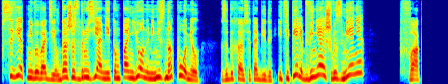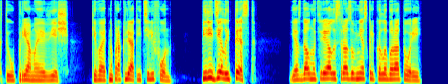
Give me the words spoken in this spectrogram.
В свет не выводил, даже с друзьями и компаньонами не знакомил. Задыхаюсь от обиды. И теперь обвиняешь в измене? Факты, упрямая вещь. Кивает на проклятый телефон. Переделай тест. Я сдал материалы сразу в несколько лабораторий,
